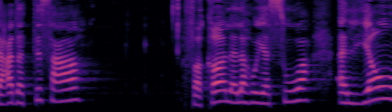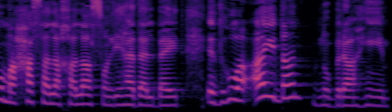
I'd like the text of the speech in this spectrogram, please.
بعدد تسعة فقال له يسوع اليوم حصل خلاص لهذا البيت إذ هو أيضا ابن إبراهيم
